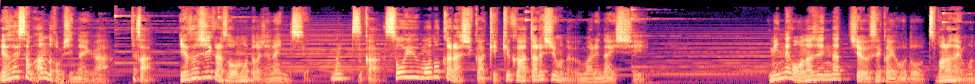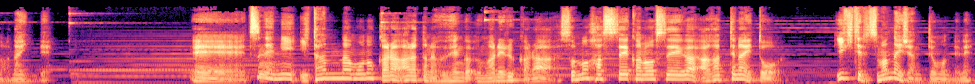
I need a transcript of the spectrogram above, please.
優しさもあんのかもしれないが、なんか、優しいからそう思うとかじゃないんですよ。なんつうか、そういうものからしか結局新しいものは生まれないし、みんなが同じになっちゃう世界ほどつまらないものはないんで、えー常に異端なものから新たな普遍が生まれるから、その発生可能性が上がってないと、生きててつまんないじゃんって思うんでね。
